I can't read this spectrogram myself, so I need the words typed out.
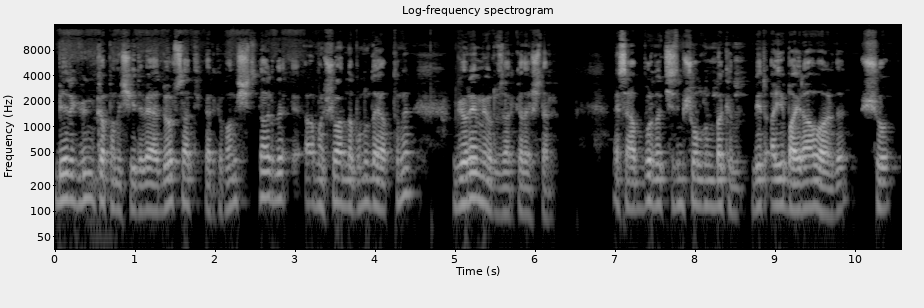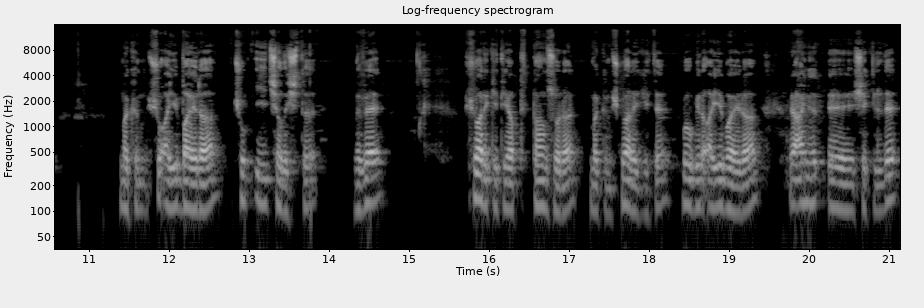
bir gün kapanışıydı veya 4 saatlikler kapanışlardı. Ama şu anda bunu da yaptığını göremiyoruz arkadaşlar. Mesela burada çizmiş olduğum bakın bir ayı bayrağı vardı. Şu bakın şu ayı bayrağı çok iyi çalıştı ve şu hareketi yaptıktan sonra bakın şu hareketi bu bir ayı bayrağı ve aynı e, şekilde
